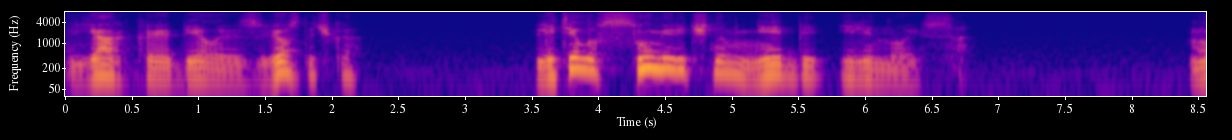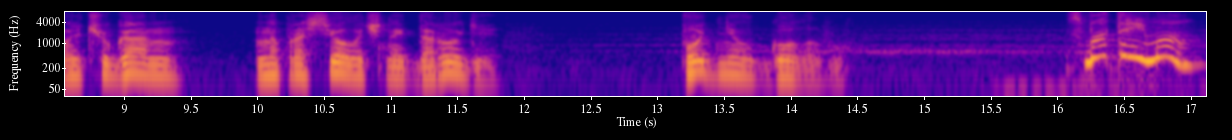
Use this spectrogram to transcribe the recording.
Яркая белая звездочка – летела в сумеречном небе Иллинойса. Мальчуган на проселочной дороге поднял голову. Смотри, мам,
